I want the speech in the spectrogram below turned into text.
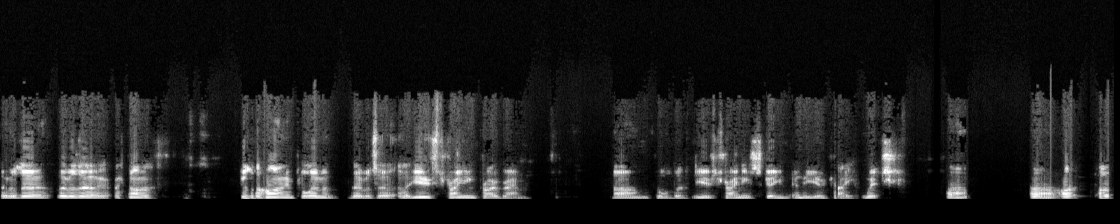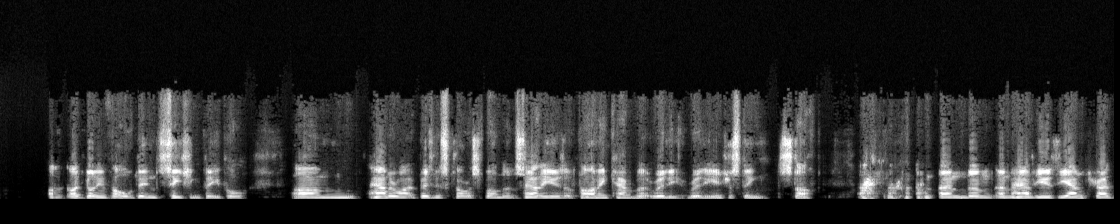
there was a there was a, a, kind of because of the high unemployment, there was a, a youth training program um, called the Youth Training Scheme in the UK, which uh, uh, I, I, I got involved in teaching people um, how to write business correspondence, how to use a filing cabinet, really, really interesting stuff. and um, and how to use the Amstrad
